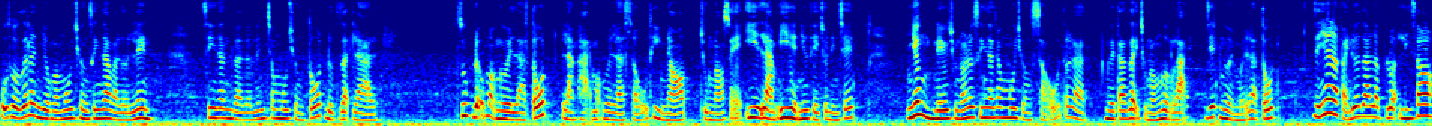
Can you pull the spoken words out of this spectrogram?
phụ thuộc rất là nhiều vào môi trường sinh ra và lớn lên. Sinh ra và lớn lên trong môi trường tốt được dạy là giúp đỡ mọi người là tốt, làm hại mọi người là xấu thì nó, chúng nó sẽ y, làm y hệt như thế cho đến chết. Nhưng nếu chúng nó được sinh ra trong môi trường xấu, tức là người ta dạy chúng nó ngược lại, giết người mới là tốt. Dĩ nhiên là phải đưa ra lập luận lý do.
